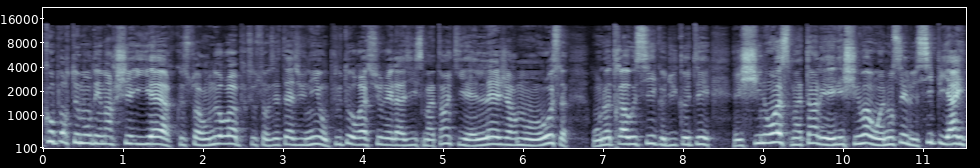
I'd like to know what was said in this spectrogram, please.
comportements des marchés hier, que ce soit en Europe, que ce soit aux États-Unis, ont plutôt rassuré l'Asie ce matin, qui est légèrement en hausse. On notera aussi que du côté chinois, ce matin, les Chinois ont annoncé le CPI,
